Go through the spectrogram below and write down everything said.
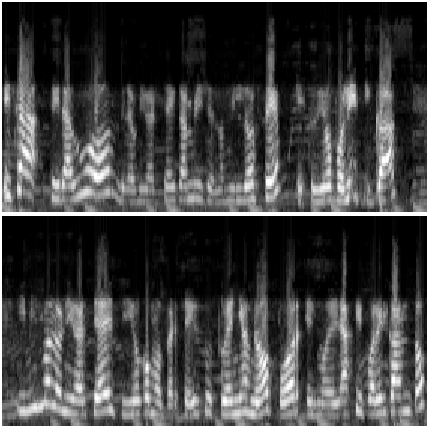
Ella se graduó de la Universidad de Cambridge en 2012, estudió política y mismo la universidad decidió como perseguir sus sueños, ¿no? Por el modelaje y por el canto.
